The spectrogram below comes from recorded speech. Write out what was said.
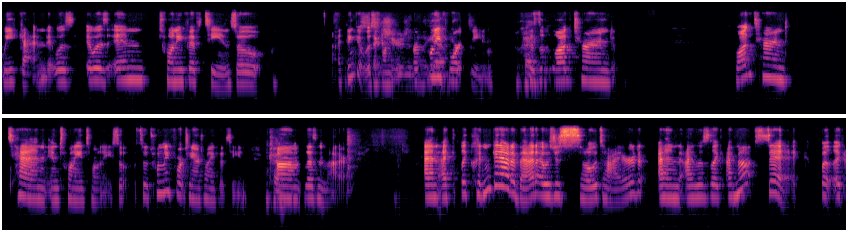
weekend. It was it was in 2015. So I think it was 20, ago, 2014 because yeah. okay. the blog turned blog turned 10 in 2020. So so 2014 or 2015. Okay. Um doesn't matter. And I like couldn't get out of bed. I was just so tired and I was like I'm not sick, but like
